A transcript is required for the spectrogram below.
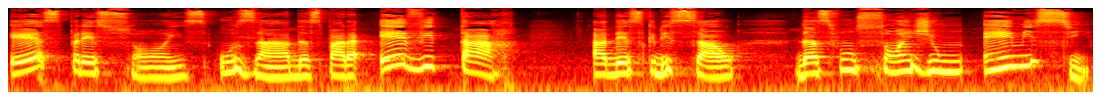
expressões usadas para evitar a descrição das funções de um MC.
